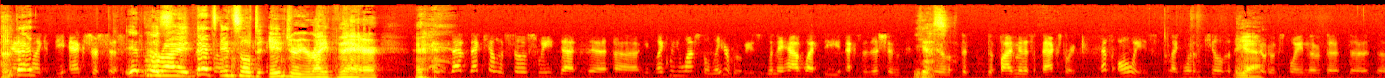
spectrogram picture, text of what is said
Down that- like The Exorcist. It was Right, that's insult to injury right there. That that kill is so sweet that the uh, like when you watch the later movies when they have like the exposition, Yes. you know, the, the five minutes of backstory. That's always like one of the kills that they Yeah. show to explain the the, the, the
